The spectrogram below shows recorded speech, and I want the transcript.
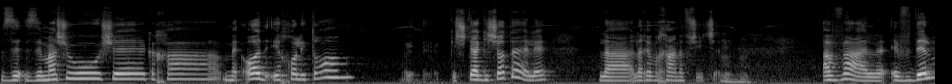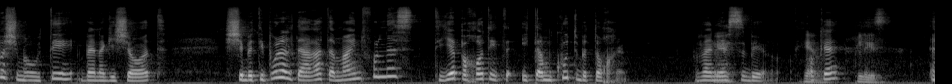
זה, זה משהו שככה מאוד יכול לתרום, שתי הגישות האלה, ל, לרווחה הנפשית שלי. Mm-hmm. אבל הבדל משמעותי בין הגישות, שבטיפול על טהרת המיינדפולנס תהיה פחות הת, התעמקות בתוכן. ואני okay. אוקיי. אסביר, כן, אוקיי? פליז.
